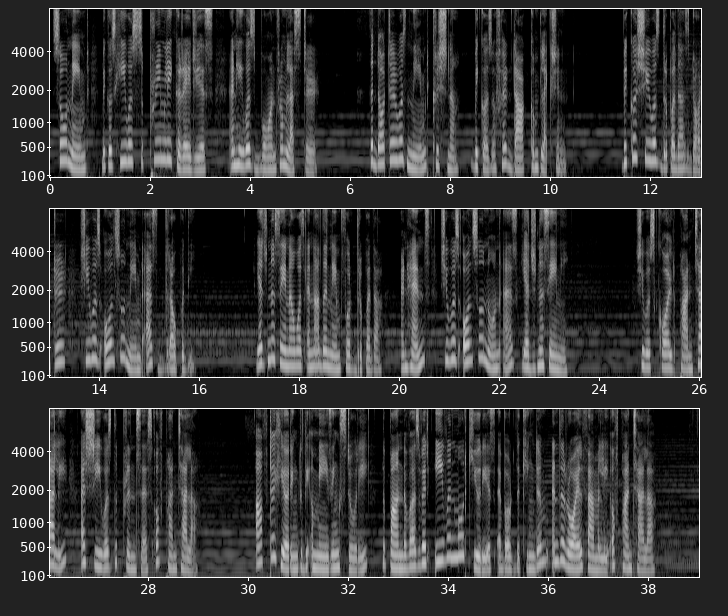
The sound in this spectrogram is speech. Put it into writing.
So named because he was supremely courageous and he was born from luster. The daughter was named Krishna because of her dark complexion. Because she was Drupada's daughter, she was also named as Draupadi. Yajnasena was another name for Drupada, and hence she was also known as Yajnaseni. She was called Panchali as she was the princess of Panchala. After hearing to the amazing story, the Pandavas were even more curious about the kingdom and the royal family of Panchala.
